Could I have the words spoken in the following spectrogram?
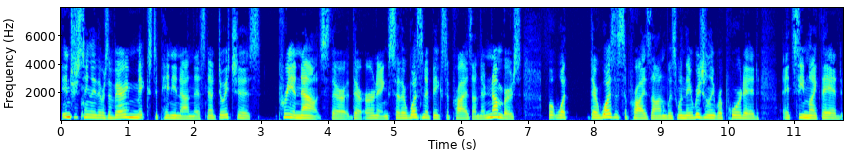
interestingly there was a very mixed opinion on this. Now Deutsche's pre-announced their their earnings, so there wasn't a big surprise on their numbers. But what there was a surprise on was when they originally reported it seemed like they had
